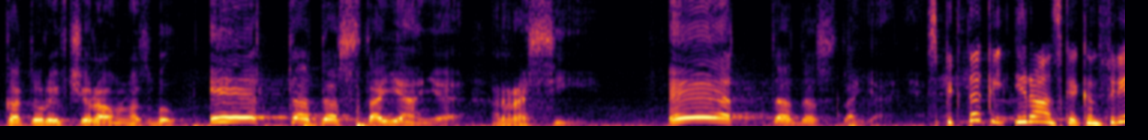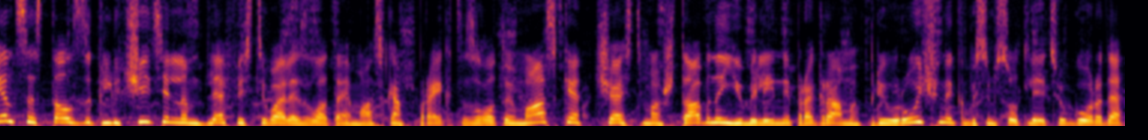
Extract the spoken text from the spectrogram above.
который вчера у нас был. Это достояние России. Это достояние. Спектакль «Иранская конференция» стал заключительным для фестиваля «Золотая маска». Проект «Золотой маски» – часть масштабной юбилейной программы, приуроченной к 800-летию города.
